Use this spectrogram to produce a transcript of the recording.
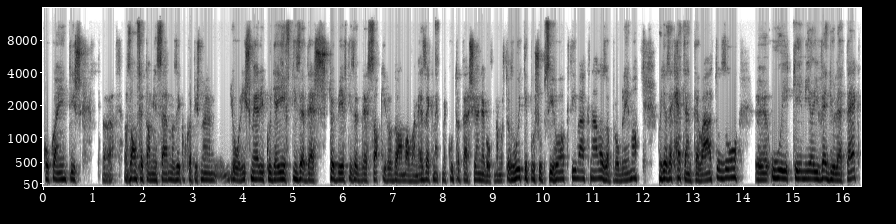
kokaint is, az amfetamin származékokat is nagyon jól ismerjük, ugye évtizedes, több évtizedes szakirodalma van ezeknek, meg kutatási anyagok. Na most az új típusú pszichoaktíváknál az a probléma, hogy ezek hetente változó, új kémiai vegyületek,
